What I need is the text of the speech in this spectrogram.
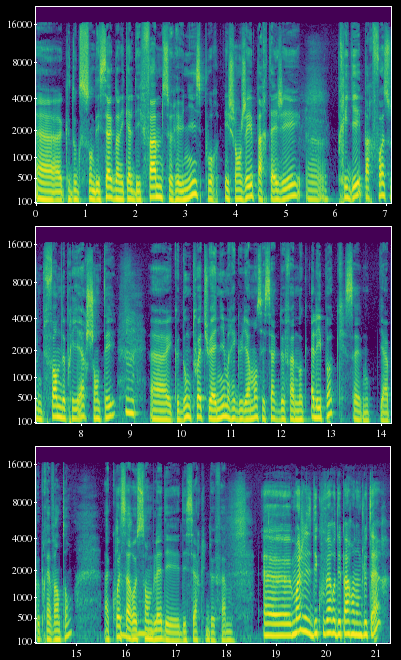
euh, que donc ce sont des cercles dans lesquels des femmes se réunissent pour échanger, partager, euh, prier, parfois sous une forme de prière, chanter. Mm. Euh, et que donc toi tu animes régulièrement ces cercles de femmes. Donc à l'époque, il y a à peu près 20 ans, à quoi ça ressemblait des, cercles de femmes? Moi j'ai découvert au départ en Angleterre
